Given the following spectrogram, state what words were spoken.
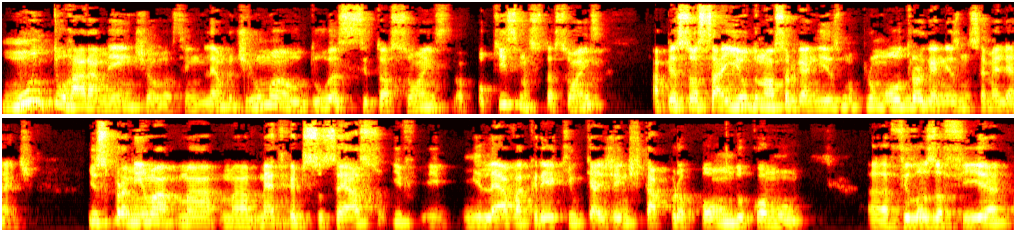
Muito raramente, eu assim, lembro de uma ou duas situações, pouquíssimas situações, a pessoa saiu do nosso organismo para um outro organismo semelhante. Isso, para mim, é uma, uma, uma, métrica de sucesso e, e, me leva a crer que o que a gente está propondo como uh, filosofia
